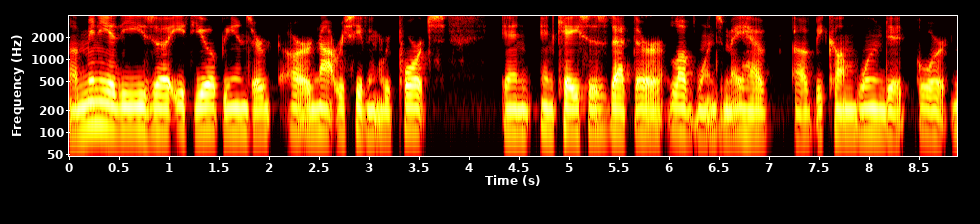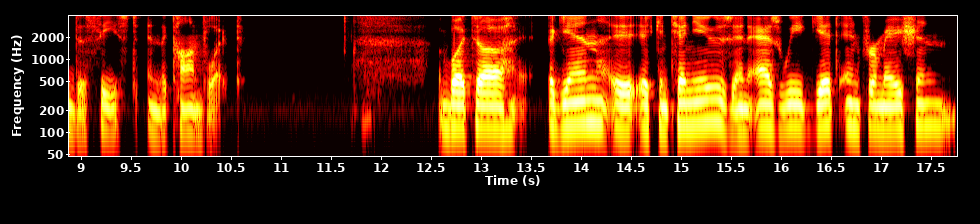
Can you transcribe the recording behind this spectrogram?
uh, many of these uh, Ethiopians are, are not receiving reports in, in cases that their loved ones may have uh, become wounded or deceased in the conflict. But uh, again, it, it, continues, and as we get information,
